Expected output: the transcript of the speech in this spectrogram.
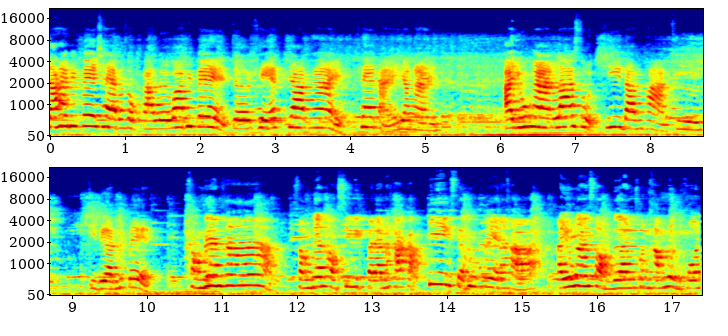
จะให้พี่เป้แชร์ประสบการณ์เลยว่าพี่เป้เจอเคสยากง่าย แค่ไหนยังไง อายุงานล่าสุดที่ดันผ่านคือกี่เดือนพี่เป้สองเดือนค่ะสองเดือนออกซีวิกไปแล้วนะคะ กับพี่เสี่ยวพี่เป้นะคะ อายุงานสองเดือน คนค้ำหนึ่งคน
